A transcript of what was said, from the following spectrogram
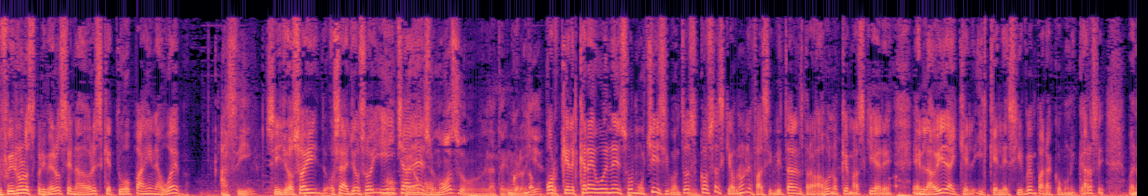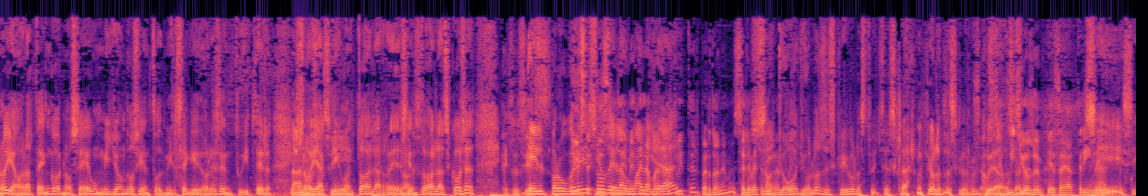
de los primeros senadores que tuvo página web. ¿Así? Sí, yo soy, o sea, yo soy hincha pero de eso. famoso de la tecnología. No, porque creo en eso muchísimo. Entonces, cosas que a uno le facilitan el trabajo, uno que más quiere en la vida y que, y que le sirven para comunicarse. Bueno, y ahora tengo, no sé, un millón doscientos mil seguidores en Twitter. Ah, no, Soy eso activo sí. en todas las redes No, y en todas las cosas. Eso sí el es- progreso ¿Y usted- y usted de la le mete humanidad. la mano al Twitter? Perdóneme, ¿se le mete Sí, la mano al yo, Twitter? yo los escribo los tweets, claro, yo los escribo O sea, cuidadoso. usted juicioso empieza a trinar. Sí, sí.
